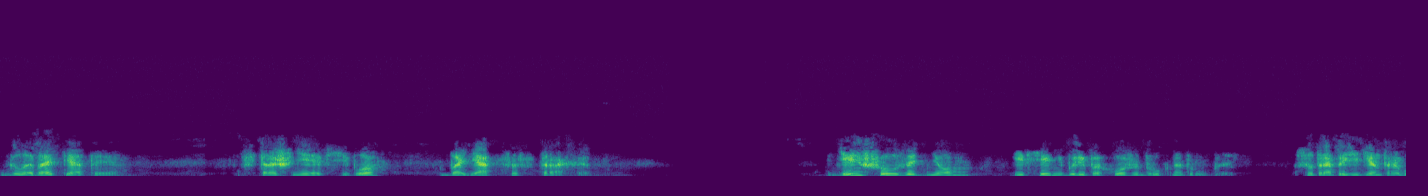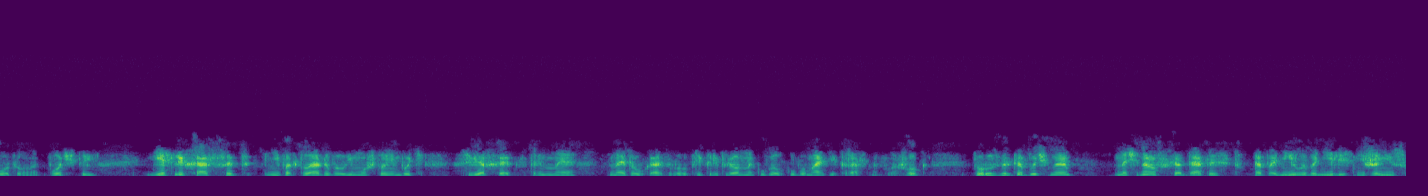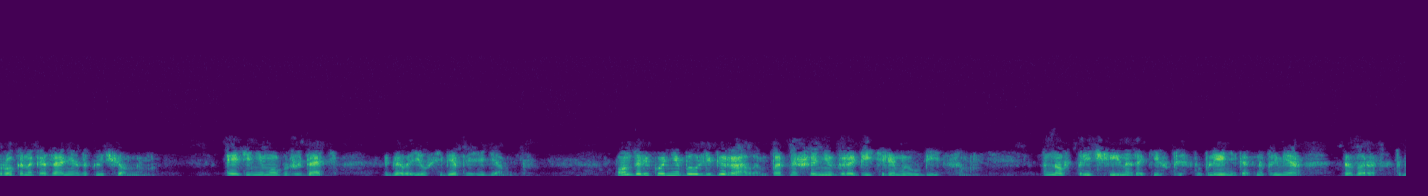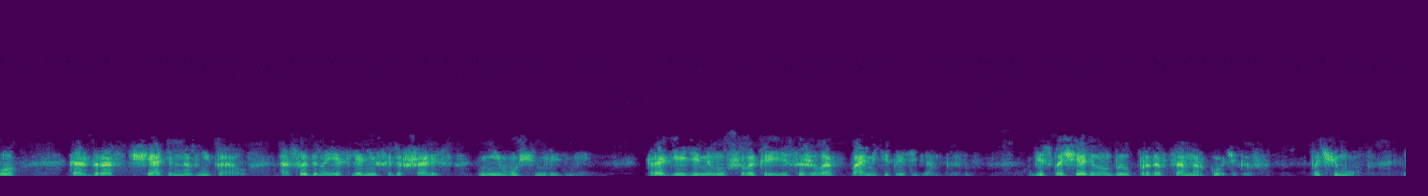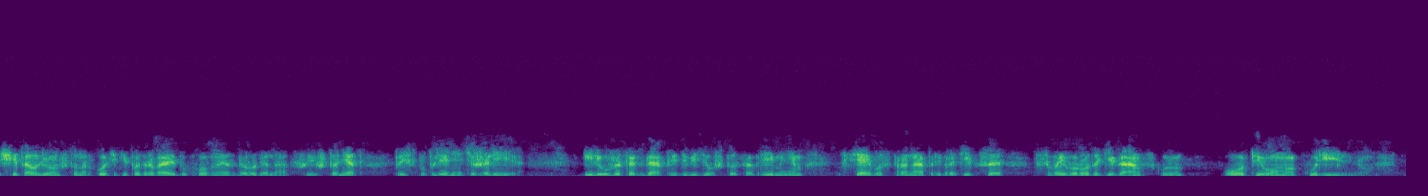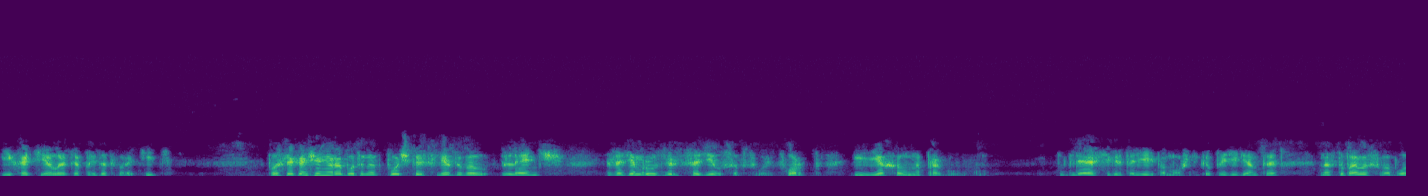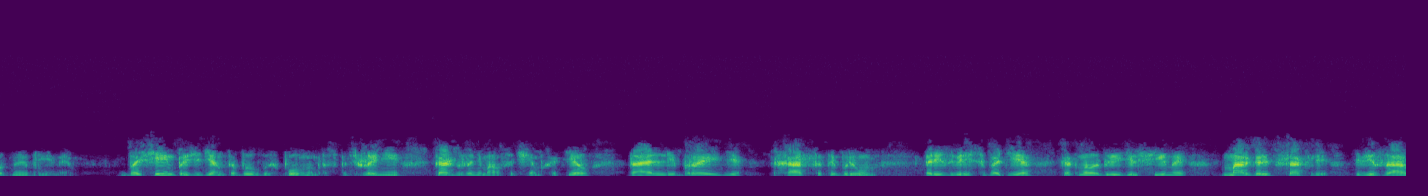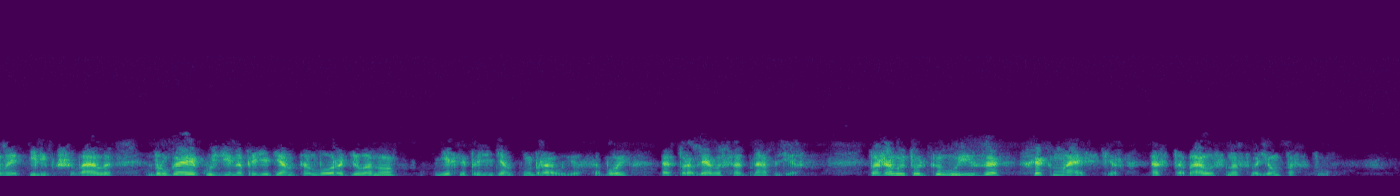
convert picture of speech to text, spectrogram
Глава пятая. Страшнее всего бояться страха. День шел за днем, и все они были похожи друг на друга. С утра президент работал над почтой. Если Хассет не подкладывал ему что-нибудь сверхэкстренное, на это указывал прикрепленный к уголку бумаги красный флажок, то Рузвельт обычно начинал с ходатайств о помиловании или снижении срока наказания заключенным. «Эти не могут ждать», — говорил себе президент. Он далеко не был либералом по отношению к грабителям и убийцам. Но в причины таких преступлений, как, например, воровство, каждый раз тщательно вникал, особенно если они совершались неимущими людьми. Трагедия минувшего кризиса жила в памяти президента. Беспощаден он был к продавцам наркотиков. Почему? Считал ли он, что наркотики подрывают духовное здоровье нации, что нет преступления тяжелее? Или уже тогда предвидел, что со временем вся его страна превратится в своего рода гигантскую опиума-курильню и хотел это предотвратить? После окончания работы над почтой следовал ленч. Затем Рузвельт садился в свой форт и ехал на прогулку. Для секретарей и помощников президента наступало свободное время. Бассейн президента был в их полном распоряжении, каждый занимался чем хотел, Талли, Брейди, Хассет и Брюн резвились в воде, как молодые дельфины, Маргарет Шакли вязала или вышивала, другая кузина президента Лора Делано, если президент не брал ее с собой, отправлялась одна в лес. Пожалуй, только Луиза Хэкмайстер оставалась на своем посту.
